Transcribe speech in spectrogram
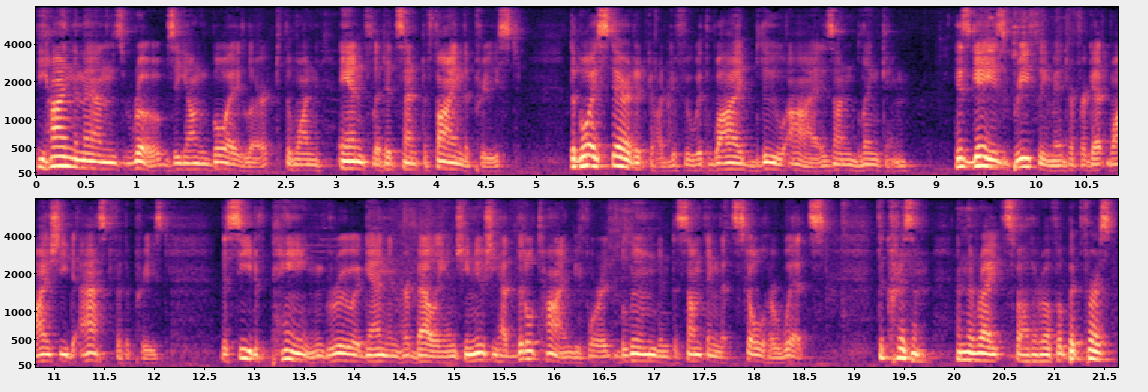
Behind the man's robes, a young boy lurked, the one Eanfled had sent to find the priest. The boy stared at Godgifu with wide blue eyes, unblinking. His gaze briefly made her forget why she'd asked for the priest. The seed of pain grew again in her belly, and she knew she had little time before it bloomed into something that stole her wits. The chrism, and the rites, Father Ulfa. But first,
